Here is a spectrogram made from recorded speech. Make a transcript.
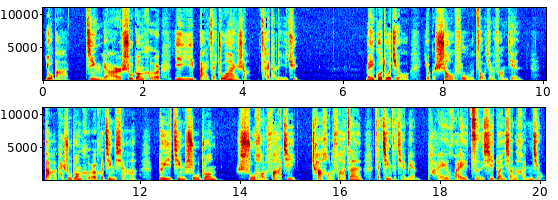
又把镜帘、梳妆盒一一摆在桌案上，才肯离去。没过多久，有个少妇走进了房间，打开梳妆盒和镜匣，对镜梳妆，梳好了发髻。插好了发簪，在镜子前面徘徊，仔细端详了很久。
